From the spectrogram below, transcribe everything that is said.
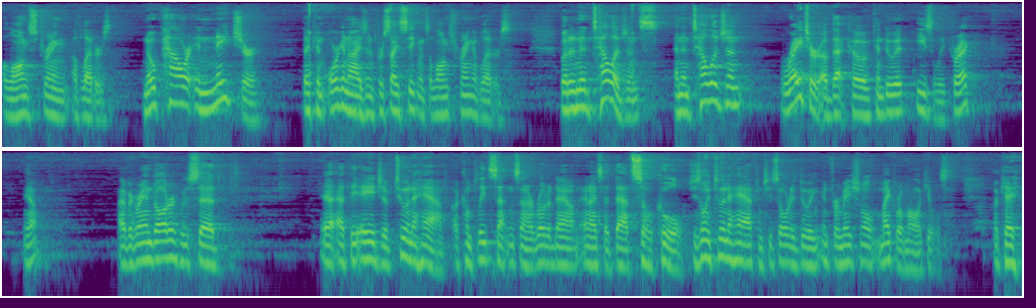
a long string of letters. No power in nature that can organize in precise sequence a long string of letters. But an intelligence, an intelligent writer of that code can do it easily, correct? Yeah. I have a granddaughter who said, at the age of two and a half, a complete sentence, and I wrote it down, and I said, That's so cool. She's only two and a half, and she's already doing informational micromolecules. Okay?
